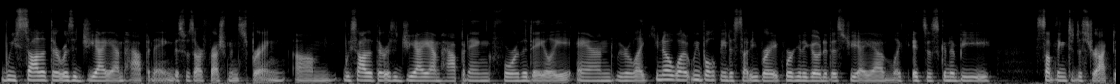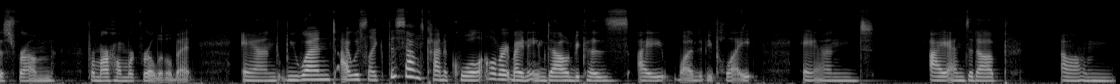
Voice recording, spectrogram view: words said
we saw that there was a GIM happening. This was our freshman spring. Um, we saw that there was a GIM happening for the daily, and we were like, you know what? We both need a study break. We're going to go to this GIM. Like, it's just going to be something to distract us from from our homework for a little bit. And we went. I was like, this sounds kind of cool. I'll write my name down because I wanted to be polite. And I ended up um,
